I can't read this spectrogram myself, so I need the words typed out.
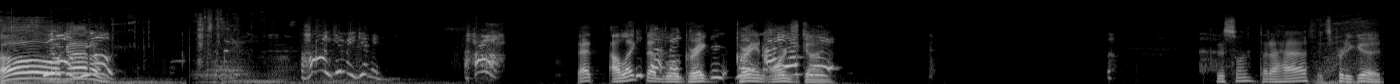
Oh, Reload, I got him. reload. Aha! Give me! Give me! Aha! That I like that little gray, kit. gray and I orange actually- gun. This one that I have, it's pretty good.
